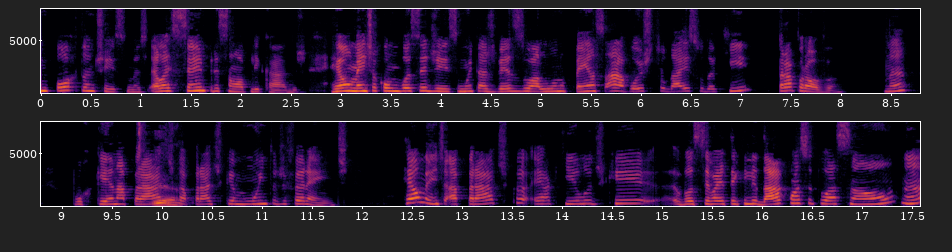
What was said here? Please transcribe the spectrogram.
Importantíssimas. Elas sempre são aplicadas. Realmente é como você disse, muitas vezes o aluno pensa, ah, vou estudar isso daqui para a prova, né? Porque na prática, yeah. a prática é muito diferente realmente a prática é aquilo de que você vai ter que lidar com a situação, né?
